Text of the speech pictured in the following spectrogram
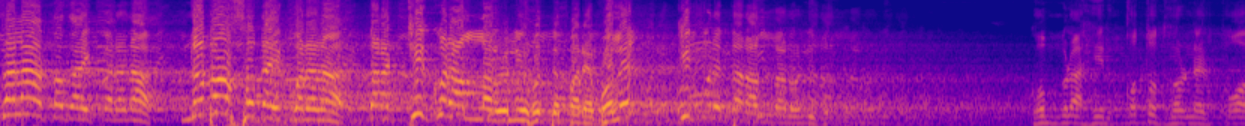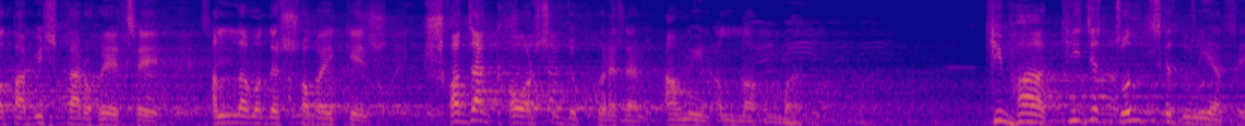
সালাত আদায় করে না, নামাজ আদায় করে না, তারা কি করে আল্লাহর ওলি হতে পারে? বলে কি করে তারা আল্লাহর ওলি হতে গোমরাহির কত ধরনের পথ আবিষ্কার হয়েছে, আল্লাহ আমাদের সবাইকে সজাগ হওয়ার সুযোগ করে দেন। আমিন আল্লাহ কি ভা, কি যে চলছে দুনিয়াতে?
